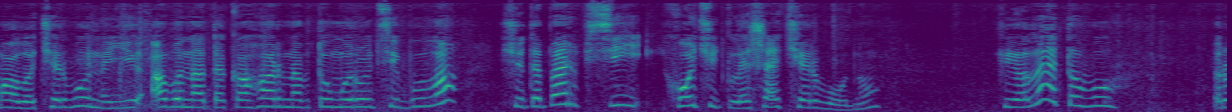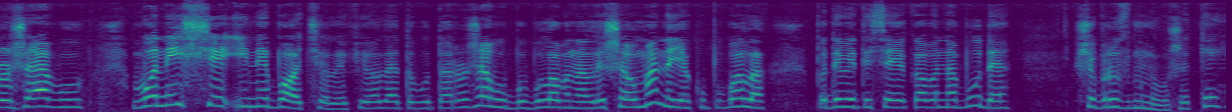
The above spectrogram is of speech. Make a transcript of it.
Мало червоної, а вона така гарна в тому році була, що тепер всі хочуть лише червону. Фіолетову, рожеву. Вони ще і не бачили фіолетову та рожеву, бо була вона лише у мене. Я купувала подивитися, яка вона буде, щоб розмножити.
